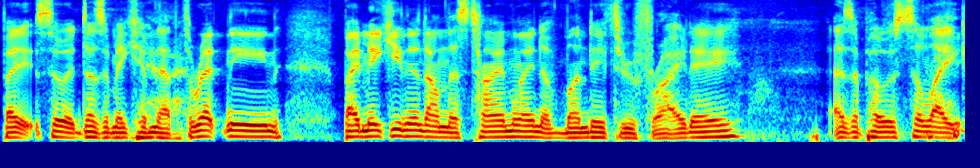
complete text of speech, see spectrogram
but so it doesn't make him that threatening. By making it on this timeline of Monday through Friday, as opposed to like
